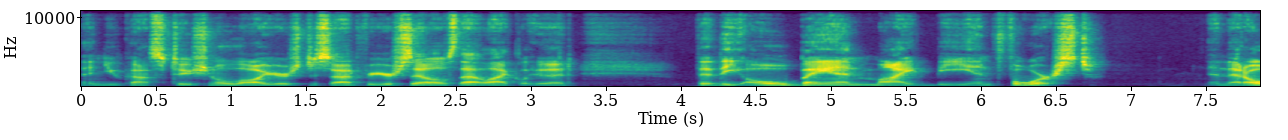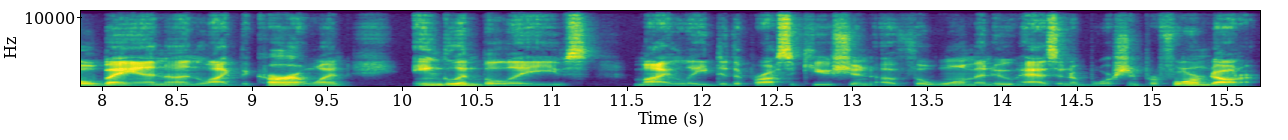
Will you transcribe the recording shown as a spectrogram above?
and you constitutional lawyers decide for yourselves that likelihood, that the old ban might be enforced. And that old ban, unlike the current one, England believes might lead to the prosecution of the woman who has an abortion performed on her.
